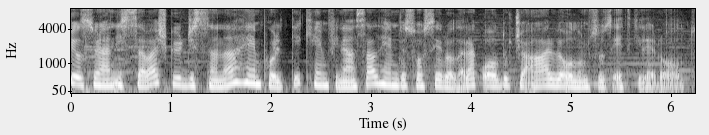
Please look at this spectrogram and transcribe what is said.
3 yıl süren iç savaş Gürcistan'a hem politik hem finansal hem de sosyal olarak oldukça ağır ve olumsuz etkileri oldu.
